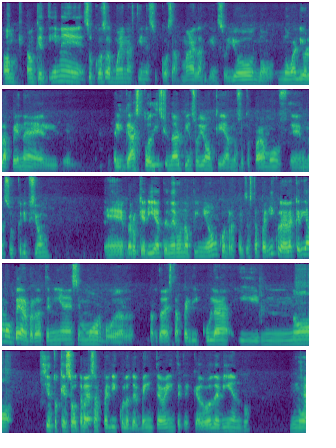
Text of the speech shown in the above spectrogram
aunque, aunque tiene sus cosas buenas, tiene sus cosas malas, pienso yo, no, no valió la pena el, el- el gasto adicional, pienso yo, aunque ya nosotros pagamos eh, una suscripción, eh, pero quería tener una opinión con respecto a esta película, la queríamos ver, ¿verdad? Tenía ese morbo, ¿verdad? ¿Verdad? Esta película y no siento que es otra de esas películas del 2020 que quedó debiendo. No Sí.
